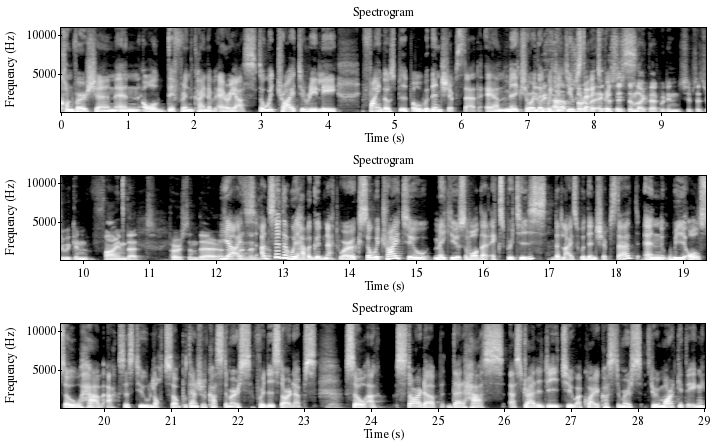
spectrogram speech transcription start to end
conversion and all different kind of areas. So we try to really find those people within Schibsted and make sure Do that we, have can use sort that of an expertise. ecosystem like that within Schibsted so we can find that person there? and yeah, that- I'd say that we have a good network. So we try to make use of all that expertise that Mm. lies within Schibsted. And we also have access to lots of potential customers for these startups. So a startup that has a strategy to acquire customers through marketing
